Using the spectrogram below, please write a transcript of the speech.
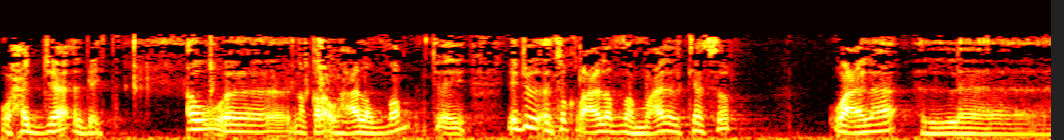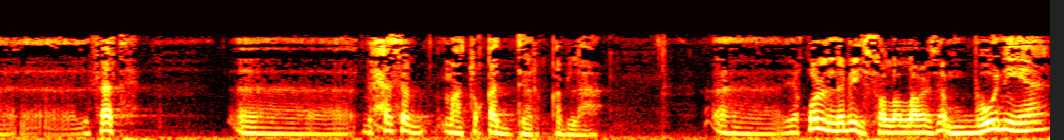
وحج البيت. أو نقرأها على الضم. يجوز أن تقرأ على الضم وعلى الكسر وعلى الفتح بحسب ما تقدر قبلها. يقول النبي صلى الله عليه وسلم بني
